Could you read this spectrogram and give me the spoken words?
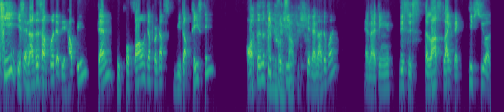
Tea is another example that we're helping them to profile their products without tasting. Alternative protein, yet another one. And I think this is the last slide that gives you a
